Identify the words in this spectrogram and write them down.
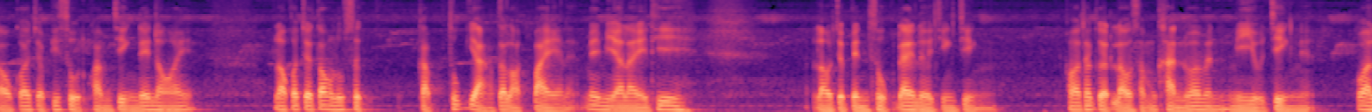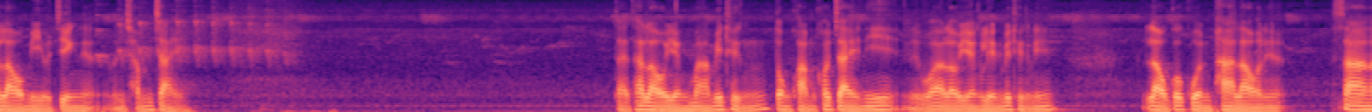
เราก็จะพิสูจน์ความจริงได้น้อย เราก็จะต้องรู้สึกกับทุกอย่างตลอดไปนะไม่มีอะไรที่เราจะเป็นสุขได้เลยจริง ๆ เพราะถ้าเกิดเราสำคัญว่ามันมีอยู่จริงเนี่ยว่าเรามีอยู่จริงเนี่ยมันช้ำใจ แต่ถ้าเรายังมาไม่ถึงตรงความเข้าใจนี้ หรือว่าเรายังเรียนไม่ถึงนี้ เราก็ควรพาเราเนี่ยสร้าง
